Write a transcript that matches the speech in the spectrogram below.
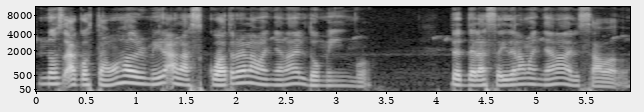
Nos acostamos a dormir a las 4 de la mañana del domingo, desde las 6 de la mañana del sábado.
